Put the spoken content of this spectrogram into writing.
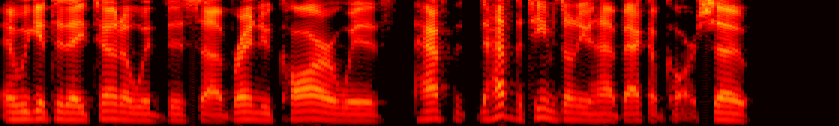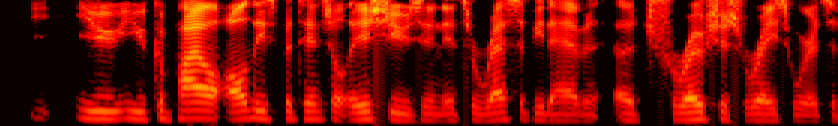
and we get to Daytona with this uh, brand new car with half the half the teams don't even have backup cars, so you you compile all these potential issues and it's a recipe to have an atrocious race where it's a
